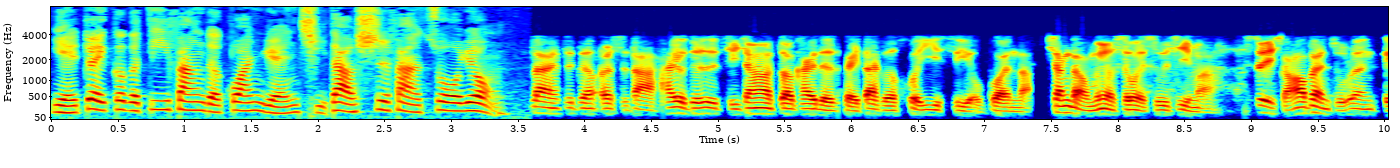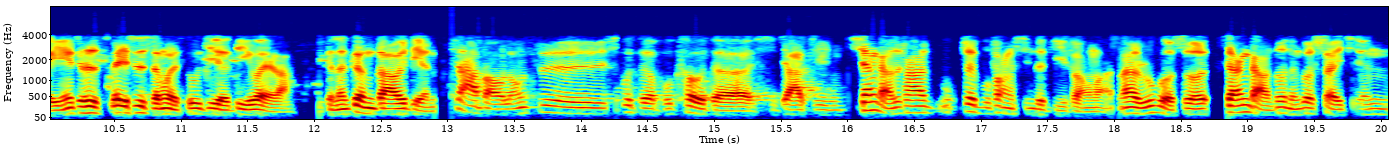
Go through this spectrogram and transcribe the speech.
也对各个地方的官员起到示范作用。当然是跟二十大，还有就是即将要召开的北戴河会议是有关的。香港没有省委书记嘛，所以港澳办主任等于就是类似省委书记的地位了，可能更高一点。夏宝龙是不折不扣的习家军，香港是他最不放心的地方嘛。那如果说香港都能够率先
